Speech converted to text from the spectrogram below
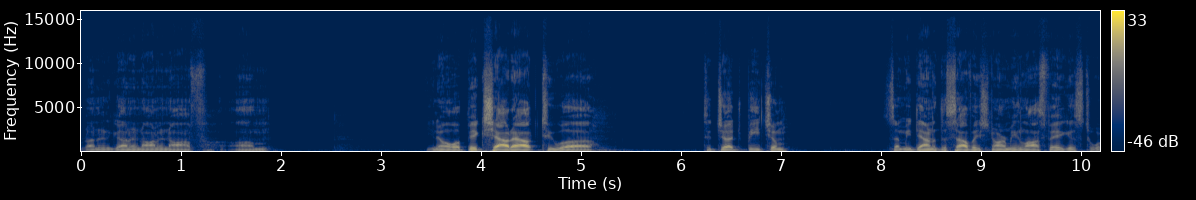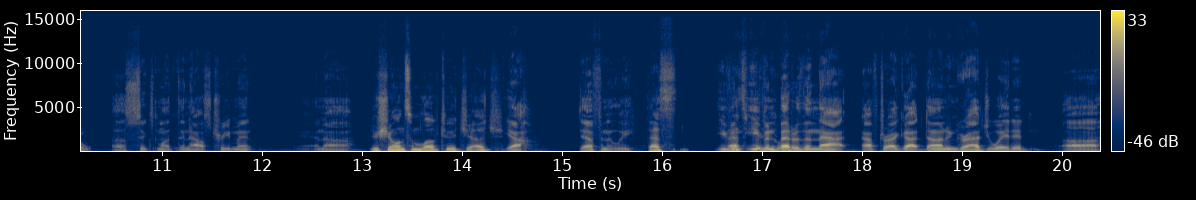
running and gunning on and off. Um, you know, a big shout out to uh, to Judge Beecham. Sent me down to the Salvation Army in Las Vegas to a, a six month in house treatment, and uh, You're showing some love to a judge. yeah, definitely. That's even that's even cool. better than that. After I got done and graduated, uh,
